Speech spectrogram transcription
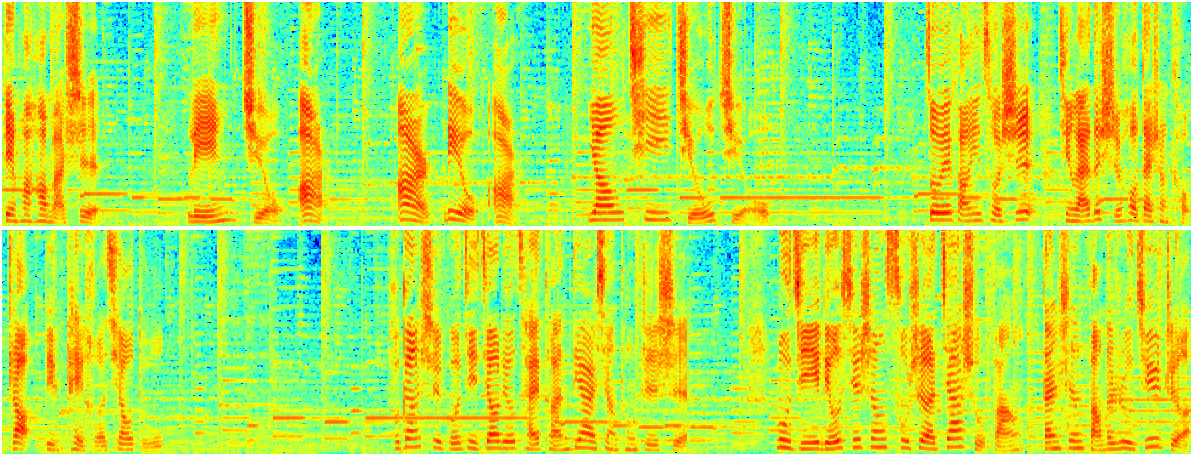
电话号码是零九二二六二幺七九九。作为防疫措施，请来的时候戴上口罩，并配合消毒。福冈市国际交流财团第二项通知是：募集留学生宿舍家属房、单身房的入居者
